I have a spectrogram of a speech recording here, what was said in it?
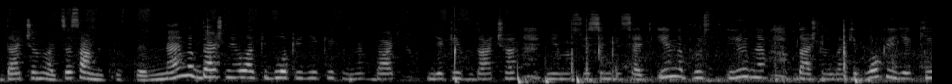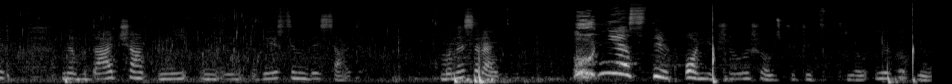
вдача 0. Це самі прості. Не невдачні лакі блоки, яких невдач, яких вдача мінус 80. І не прості, і невдачні лакі блоки, яких невдача 80. Вони середні. О, ні, стих! О, ні, ще лишилось чуть-чуть стріл і лук.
